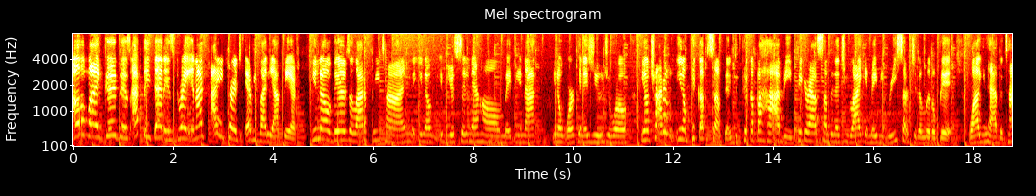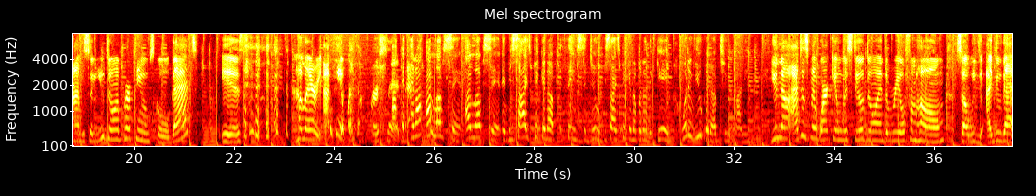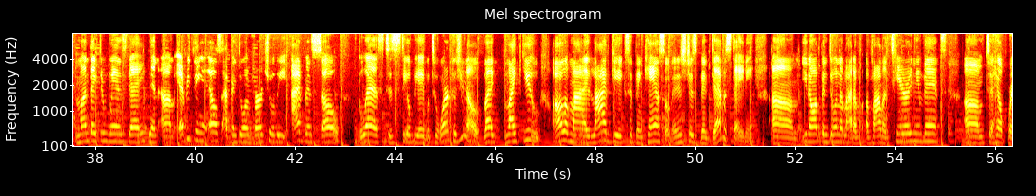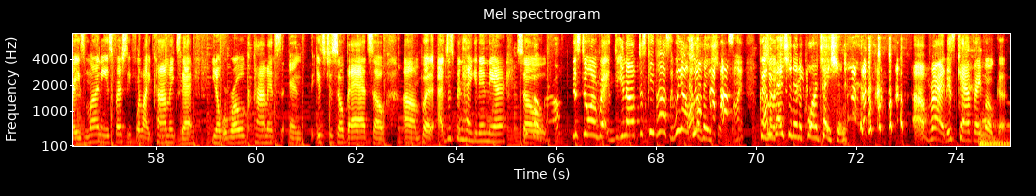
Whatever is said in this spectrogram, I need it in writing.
Oh my goodness. I think that is great. And I, I encourage everybody out there. You know, there's a lot of free time. You know, if you're sitting at home, maybe you're not, you know, working as usual, you know, try to, you know, pick up something, pick up a hobby, figure out something that you like and maybe research it a little bit while you have the time. So you doing perfume school. That is hilarious. I can't wait for the first I, set. and I, I love scent. I love scent. And besides picking up the things to do, besides picking up another gig, what have you been up to, honey? You know, I just been working. We're still doing the reel from home, so we I do that Monday through Wednesday. Then um, everything else I've been doing virtually. I've been so blessed to still be able to work because you know, like like you, all of my live gigs have been canceled, and it's just been devastating. Um, you know, I've been doing a lot of, of volunteering events um, to help raise money, especially for like comics that you know were rogue comics, and it's just so bad. So, um, but I've just been hanging in there. So. Just doing, re- you know, just keep hustling. We don't, we don't Elevation. stop hustling because. Elevation and a quarantation. All right, it's Cafe Mocha.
